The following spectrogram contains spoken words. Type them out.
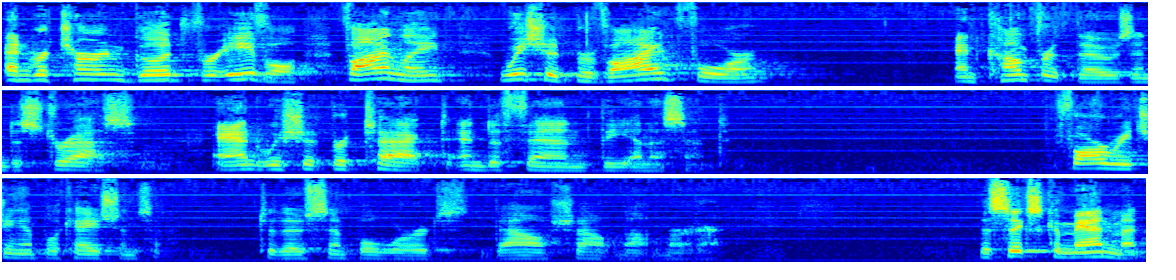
and return good for evil. Finally, we should provide for and comfort those in distress, and we should protect and defend the innocent. Far reaching implications to those simple words, Thou shalt not murder. The sixth commandment,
